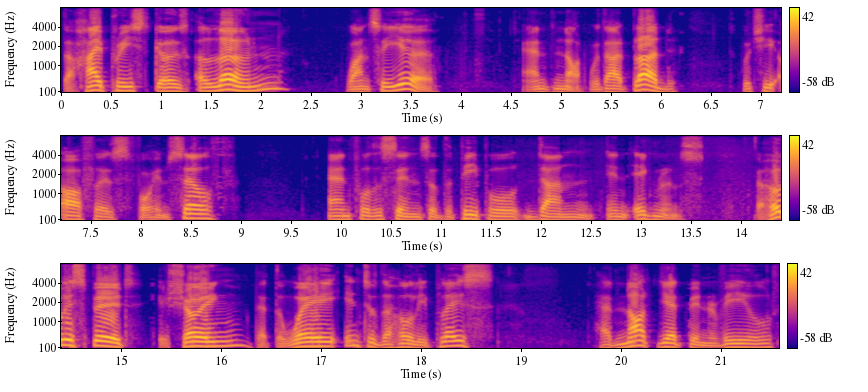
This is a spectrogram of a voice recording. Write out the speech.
the high priest goes alone once a year, and not without blood, which he offers for himself and for the sins of the people done in ignorance. The Holy Spirit is showing that the way into the holy place had not yet been revealed,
